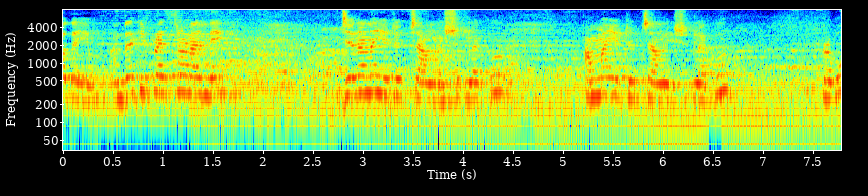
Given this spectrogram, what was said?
ఉదయం అందరికీ ప్రశ్న అండి. జనన యూట్యూబ్ ఛానల్ వీక్షకులకు అమ్మ యూట్యూబ్ ఛానల్ వీక్షకులకు ప్రభు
